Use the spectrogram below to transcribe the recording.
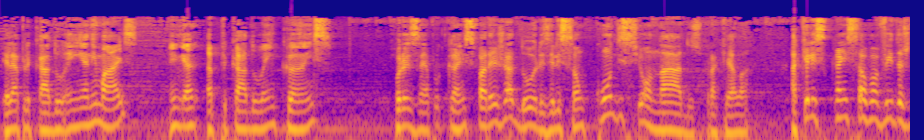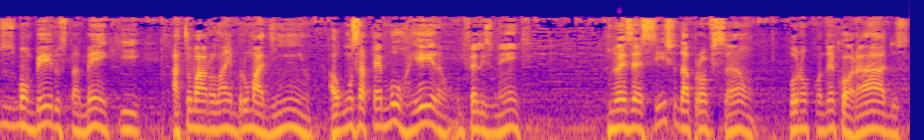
Ele é aplicado em animais, em, é aplicado em cães, por exemplo, cães farejadores, eles são condicionados para aquela. Aqueles cães salva-vidas dos bombeiros também, que atuaram lá em Brumadinho, alguns até morreram, infelizmente, no exercício da profissão, foram condecorados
